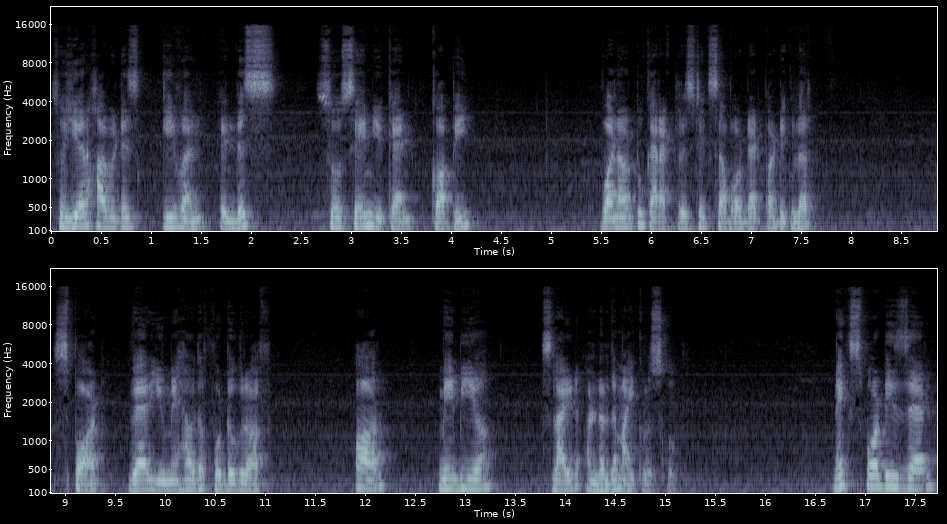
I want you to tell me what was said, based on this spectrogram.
So here how it is given in this. So same you can copy one or two characteristics about that particular spot where you may have the photograph or maybe a slide under the microscope. Next spot is there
